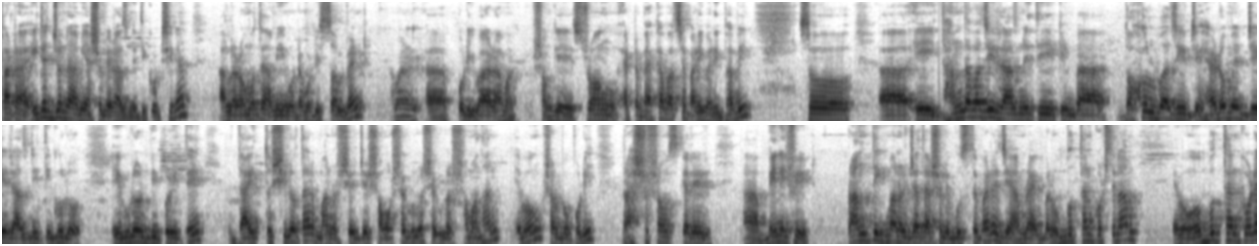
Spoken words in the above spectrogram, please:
কাটা, এটার জন্য আমি আসলে রাজনীতি করছি না। আল্লাহর রহমতে আমি মোটামুটি সলভেন্ট আমার পরিবার আমার সঙ্গে স্ট্রং একটা ব্যাকআপ আছে পারিবারিকভাবেই। সো এই ধান্দাবাজির রাজনীতি কিংবা দখলবাজির যে হ্যাডোমের যে রাজনীতিগুলো, এগুলোর বিপরীতে দায়িত্বশীলতার মানুষের যে সমস্যাগুলো, সেগুলোর সমাধান এবং সর্বোপরি রাষ্ট্র সংস্কারের বেনিফিট প্রান্তিক মানুষ যাতে আসলে বুঝতে পারে যে আমরা একবার অভ্যুত্থান করছিলাম এবং অভ্যুত্থান করে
